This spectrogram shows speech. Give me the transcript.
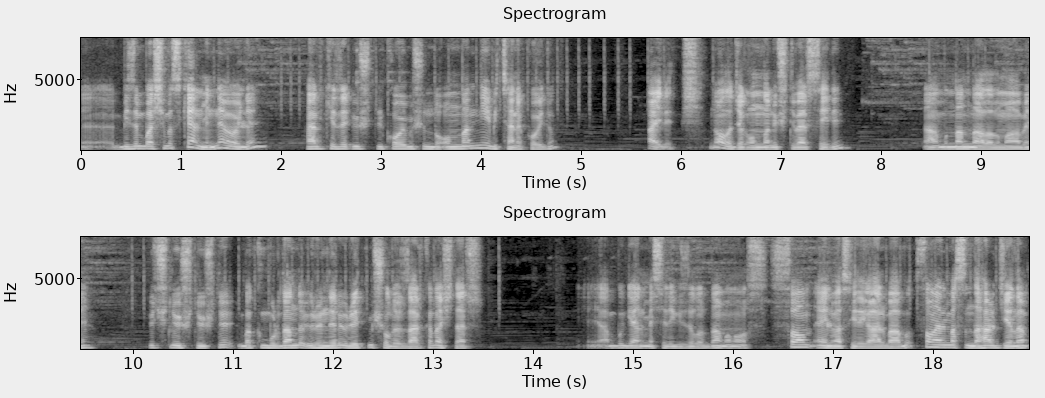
Ee, bizim başımız kel mi? Ne öyle? Herkese 3'lü koymuşsun da ondan niye bir tane koydun? Hayretmiş. Ne olacak ondan 3'lü verseydin? Tamam bundan da alalım abi. Üçlü üçlü üçlü. Bakın buradan da ürünleri üretmiş oluyoruz arkadaşlar. Ya bu gelmese de güzel olurdu ama olsun. Son elmasıydı galiba bu. Son elmasını da harcayalım.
